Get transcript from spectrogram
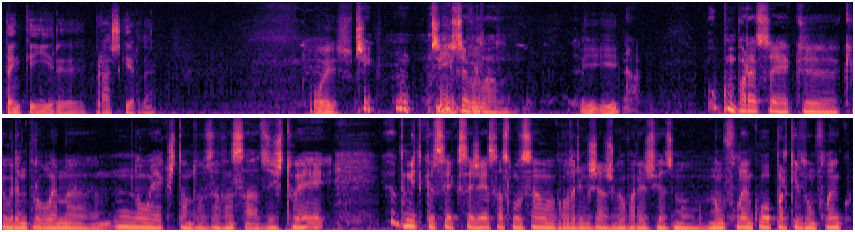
tem que ir uh, para a esquerda. Luís. Sim, sim, isso é verdade. E? e? o que me parece é que, que o grande problema não é a questão dos avançados, isto é. Eu admito que, que seja essa a solução. O Rodrigo já jogou várias vezes num, num flanco ou a partir de um flanco,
